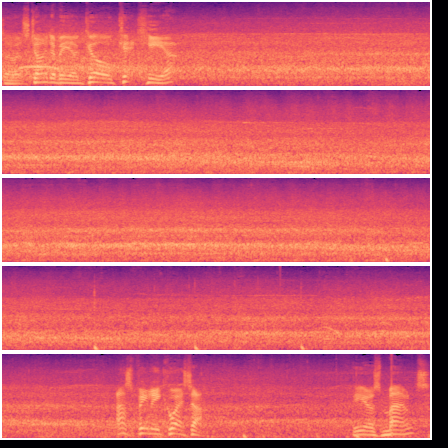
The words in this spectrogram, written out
So it's going to be a goal kick here. Azpilicueta. Here's Mount.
